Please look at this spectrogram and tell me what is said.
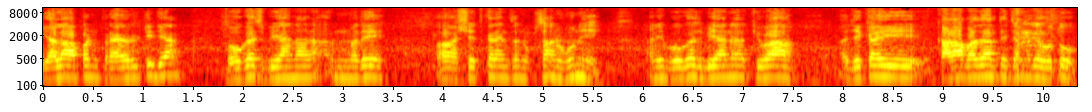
याला आपण प्रायोरिटी द्या. बोगस बियाणांमध्ये शेतकऱ्यांचं नुकसान होऊ नये आणि बोगस बियाणं किंवा जे काही काळा बाजार त्याच्यामध्ये होतो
